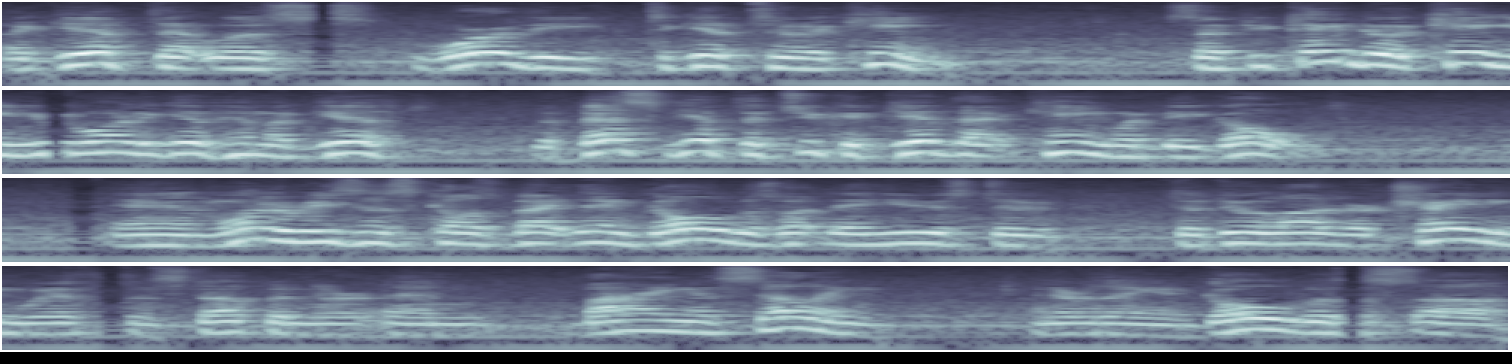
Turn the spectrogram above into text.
a gift that was worthy to give to a king. So if you came to a king and you wanted to give him a gift the best gift that you could give that king would be gold. And one of the reasons, is because back then gold was what they used to, to do a lot of their trading with and stuff, and their, and buying and selling and everything. And gold was, uh,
